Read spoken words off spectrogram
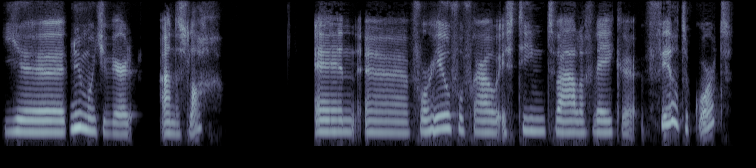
Je, nu moet je weer aan de slag. En eh, voor heel veel vrouwen is 10, 12 weken veel te kort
